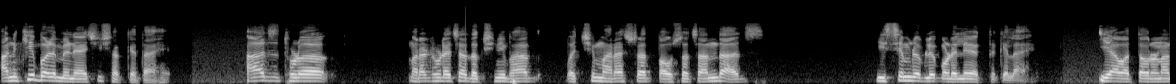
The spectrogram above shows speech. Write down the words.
आणखी बळ मिळण्याची शक्यता आहे. आज थोडं मराठवाड्याचा दक्षिणी भाग पश्चिम महाराष्ट्रात पावसाचा अंदाज ई सी एम डब्ल्यू मॉडेलने व्यक्त केला आहे. या वातावरणात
